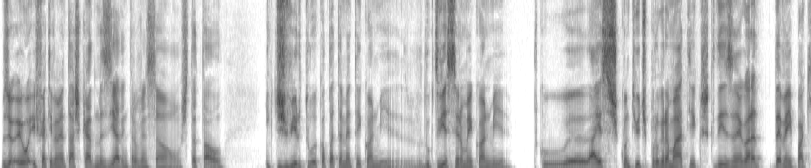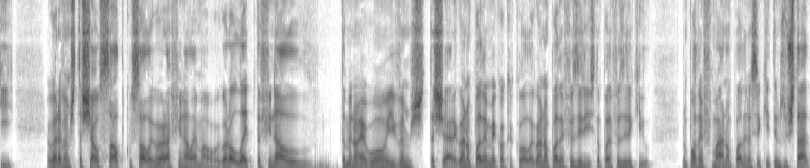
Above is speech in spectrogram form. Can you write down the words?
Mas eu, eu efetivamente acho que há demasiada intervenção estatal e que desvirtua completamente a economia, do que devia ser uma economia. Porque uh, há esses conteúdos programáticos que dizem agora devem ir para aqui. Agora vamos taxar o sal, porque o sal agora afinal é mau. Agora o leite afinal também não é bom e vamos taxar. Agora não podem beber Coca-Cola, agora não podem fazer isto, não podem fazer aquilo, não podem fumar, não podem não sei o quê. Temos o Estado.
